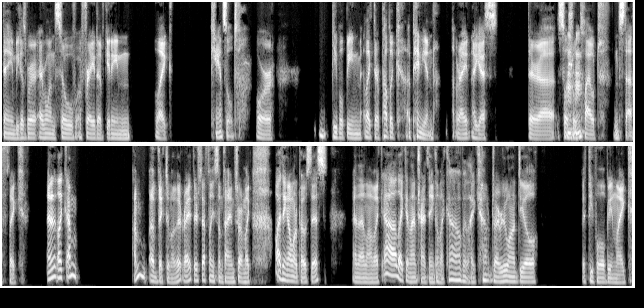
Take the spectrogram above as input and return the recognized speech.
thing because we're everyone's so afraid of getting like canceled or people being like their public opinion, right? I guess their uh social mm-hmm. clout and stuff. Like and like I'm I'm a victim of it, right? There's definitely some times where I'm like, oh, I think I want to post this. And then I'm like, oh, like, and I'm trying to think, I'm like, oh, but like, how do I really want to deal with people being like,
